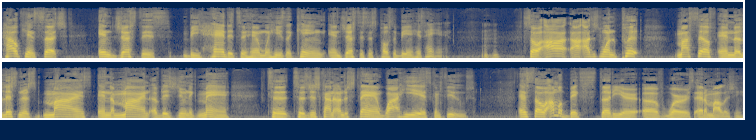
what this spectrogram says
How can such injustice be handed to him when he's a king and justice is supposed to be in his hand? Mm-hmm. So I, I just want to put myself and the listeners' minds in the mind of this eunuch man to to just kind of understand why he is confused. And so I'm a big studier of words, etymology.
